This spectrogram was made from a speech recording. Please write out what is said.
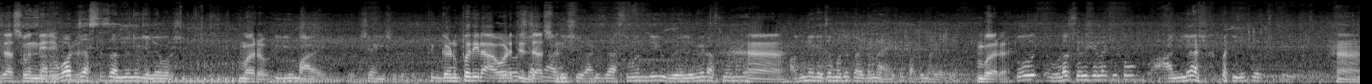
जास्वंदीची सर्वात. जास्त चाललेली गेल्या वर्षी. बरोबर. ही माळ आहे एकशे ऐंशी रुपये. ते गणपतीला आवडते जास्वंदी अडीचशे. आणि जास्वंदी वेलवेट असल्यामुळे हां. अजून एक याच्यामध्ये पॅटर्न आहे तो पाठीमागे बरं. तो एवढा सेल केला की तो आणल्या. हां.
